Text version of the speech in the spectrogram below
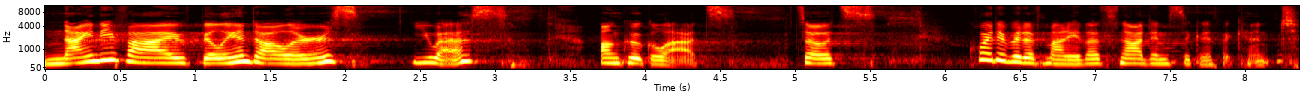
$95 billion US on Google Ads. So it's quite a bit of money. That's not insignificant.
